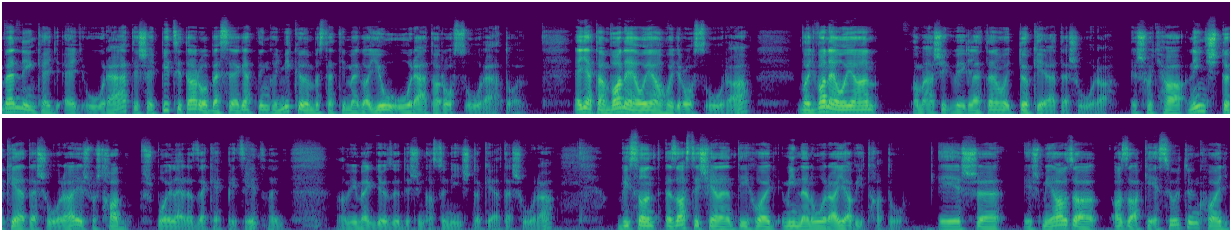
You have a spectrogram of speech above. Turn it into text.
vennénk egy, egy órát, és egy picit arról beszélgetnénk, hogy mi különbözteti meg a jó órát a rossz órától. Egyáltalán van-e olyan, hogy rossz óra, vagy van-e olyan, a másik végleten, hogy tökéletes óra. És hogyha nincs tökéletes óra, és most hadd spoilerezek egy picit, hogy a mi meggyőződésünk az, hogy nincs tökéletes óra, viszont ez azt is jelenti, hogy minden óra javítható. És, és mi azzal, azzal készültünk, hogy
